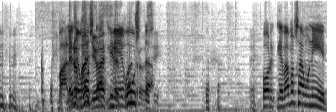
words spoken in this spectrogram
vale, Menos me mal, gusta, yo iba a decir me el gusta. sí. Porque vamos a unir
